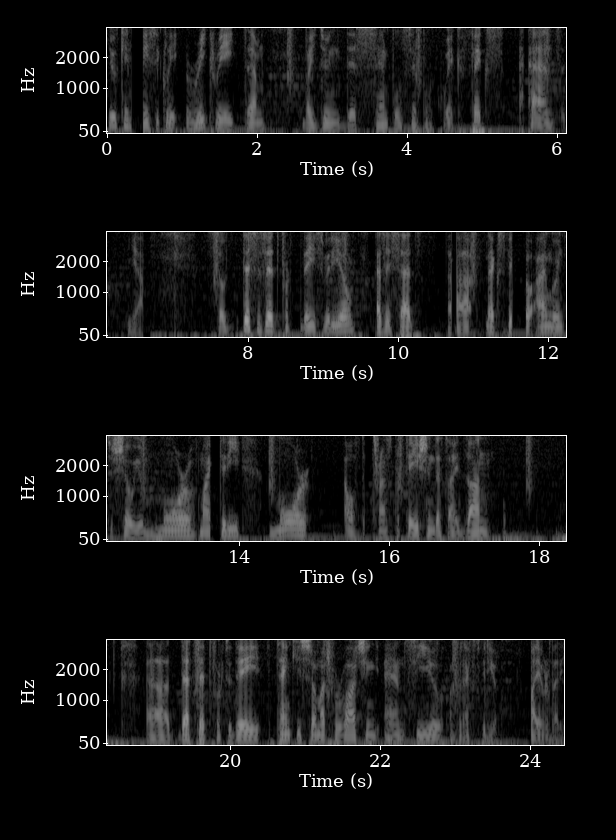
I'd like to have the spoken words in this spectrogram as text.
you can basically recreate them by doing this simple, simple, quick fix. And yeah, so this is it for today's video. As I said, uh, next video I'm going to show you more of my city, more of the transportation that I've done uh, that's it for today. Thank you so much for watching and see you on the next video. Bye everybody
